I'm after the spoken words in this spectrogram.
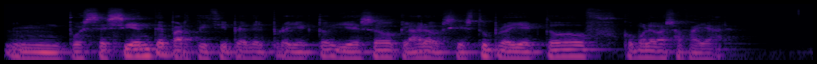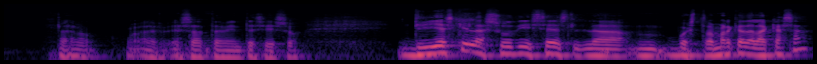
mm, pues se siente partícipe del proyecto y eso, claro, si es tu proyecto, ¿cómo le vas a fallar? Claro, exactamente es eso. ¿Dirías que la Sudis es la, vuestra marca de la casa?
